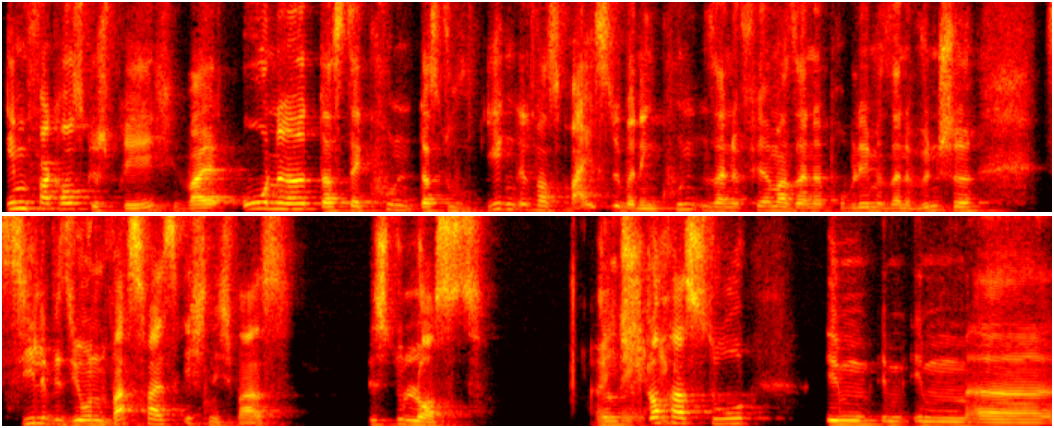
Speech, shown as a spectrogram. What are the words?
im Verkaufsgespräch, weil ohne dass der Kunde, dass du irgendetwas weißt über den Kunden, seine Firma, seine Probleme, seine Wünsche, Ziele, Visionen, was weiß ich nicht was, bist du lost. Sonst stocherst du im, im, im, äh,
